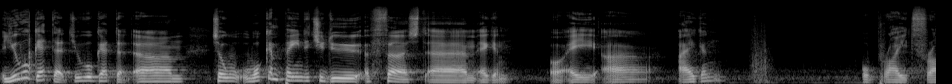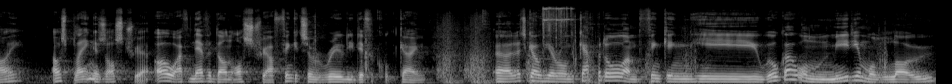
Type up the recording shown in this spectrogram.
You will get that. You will get that. Um, so, what campaign did you do first, um, Egan? Or a uh, Eigen? Or Bright Fry? I was playing as Austria. Oh, I've never done Austria. I think it's a really difficult game. Uh, let's go here on the capital. I'm thinking he will go on medium or low.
